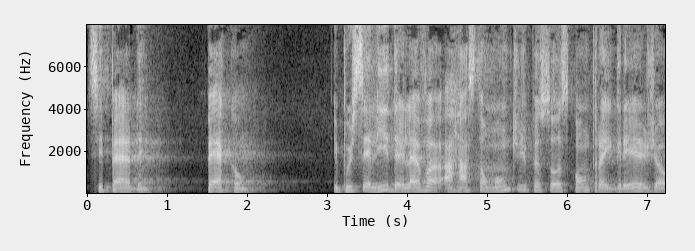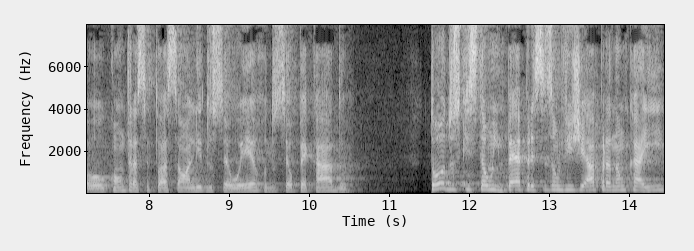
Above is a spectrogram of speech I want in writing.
se perdem, pecam, e por ser líder leva arrasta um monte de pessoas contra a igreja ou contra a situação ali do seu erro, do seu pecado. Todos que estão em pé precisam vigiar para não cair.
